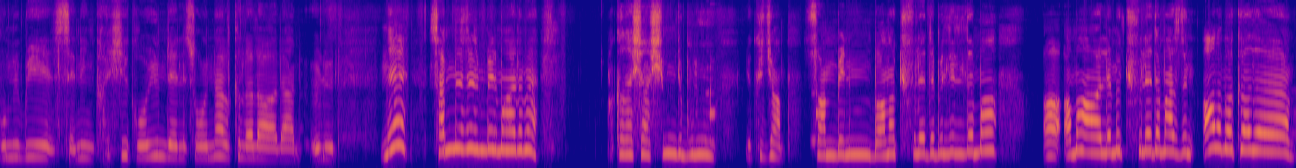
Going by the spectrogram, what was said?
Bunu bil. Senin kaşık oyun delisi oynar kılalardan ölür. Ne? Sen ne dedin benim halime? Arkadaşlar şimdi bunu yakacağım. Sen benim bana küfür edebilirdin ama ama aleme küfür edemezdin. Al bakalım.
